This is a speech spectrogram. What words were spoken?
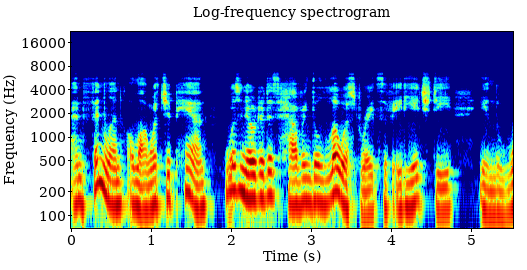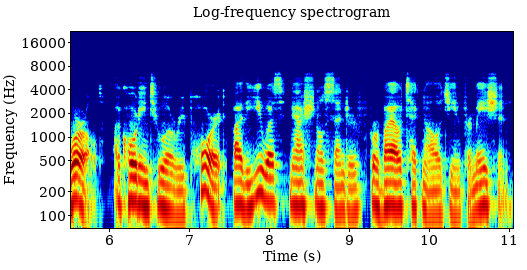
and Finland, along with Japan, was noted as having the lowest rates of ADHD in the world, according to a report by the U.S. National Center for Biotechnology Information.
